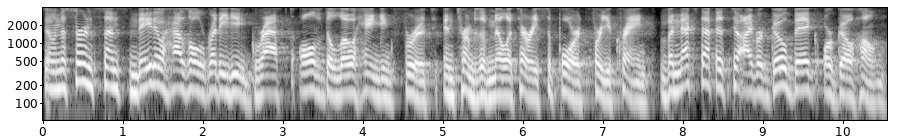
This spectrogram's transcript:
So, in a certain sense, NATO has already grasped all of the low hanging fruit in terms of military support for Ukraine. The next step is to either go big or go home.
